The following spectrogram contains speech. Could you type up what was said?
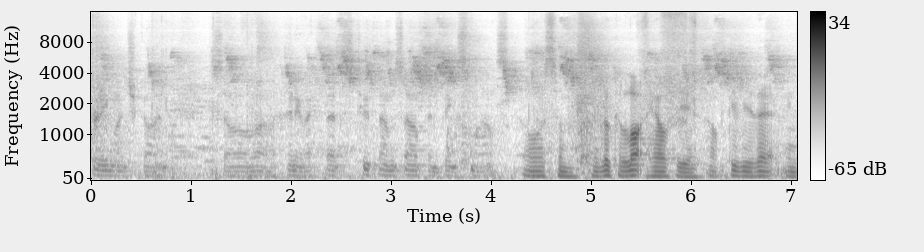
pretty much gone. So uh, anyway, that's two thumbs up and big smiles. Awesome. You look a lot healthier. I'll give you that. And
